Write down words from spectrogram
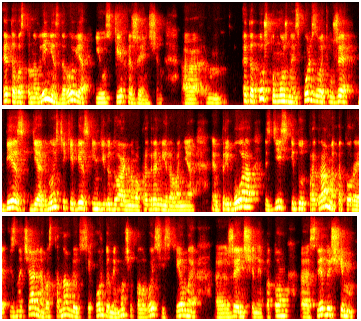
Это восстановление здоровья и успеха женщин. А, это то, что можно использовать уже без диагностики, без индивидуального программирования э, прибора. Здесь идут программы, которые изначально восстанавливают все органы мочеполовой системы э, женщины. Потом э, следующим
